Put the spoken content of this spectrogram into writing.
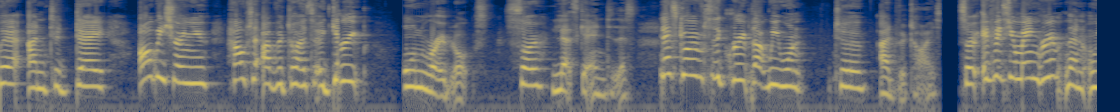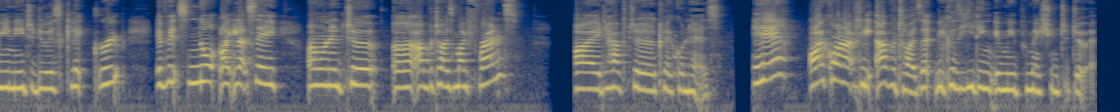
here and today I'll be showing you how to advertise a group on Roblox. So let's get into this. Let's go over to the group that we want to advertise. So if it's your main group, then all you need to do is click group. If it's not, like let's say I wanted to uh, advertise my friends, I'd have to click on his. Here, I can't actually advertise it because he didn't give me permission to do it.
